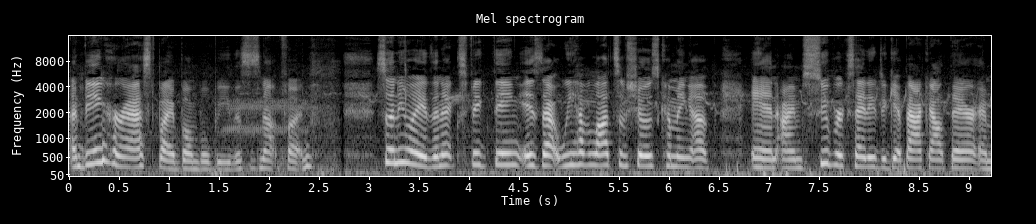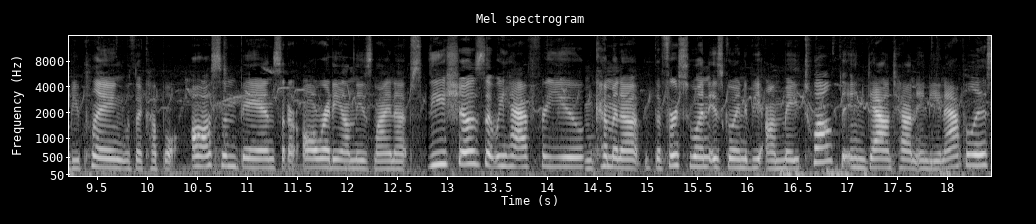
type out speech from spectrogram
I'm being harassed by Bumblebee. This is not fun. So anyway, the next big thing is that we have lots of shows coming up and I'm super excited to get back out there and be playing with a couple awesome bands that are already on these lineups. These shows that we have for you coming up, the first one is going to be on May 12th in downtown Indianapolis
